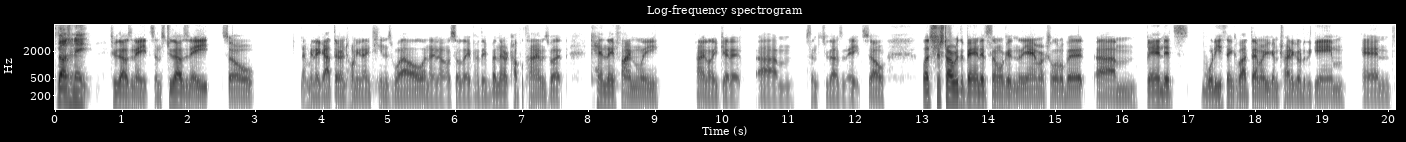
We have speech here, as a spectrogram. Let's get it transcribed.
2008, 2008 since 2008. So, I mean, they got there in 2019 as well, and I know so they've they've been there a couple times, but can they finally finally get it um, since 2008? So. Let's just start with the Bandits, then we'll get into the Amerks a little bit. Um, Bandits what do you think about them? Are you going to try to go to the game? And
